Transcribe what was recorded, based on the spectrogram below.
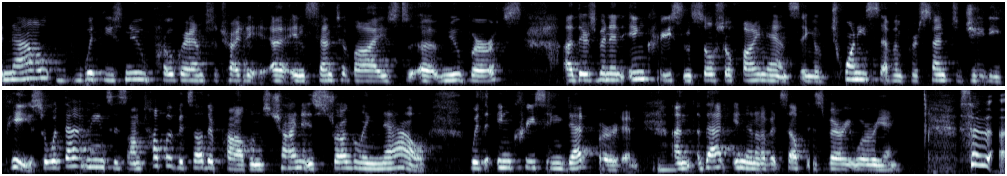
now with these new programs to try to uh, incentivize uh, new births, there's been an increase in social financing of 27% to GDP. So what that means is on top of its other problems, China is struggling now with increasing debt burden. Mm-hmm. And that in and of itself is very worrying. So, uh,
